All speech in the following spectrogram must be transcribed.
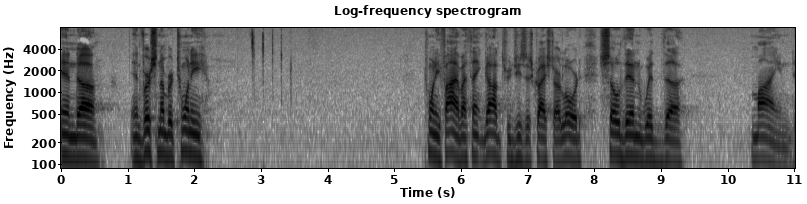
and uh, in verse number 20, 25, I thank God through Jesus Christ our Lord. So then, with the mind,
